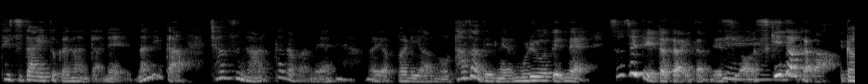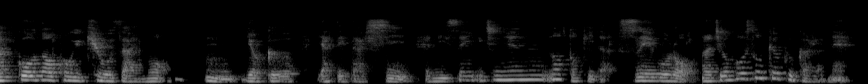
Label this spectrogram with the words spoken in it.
手伝いとかなんかね、何かチャンスがあったらばね、やっぱりあの、ただでね、無料でね、させていただいたんですよ。好きだから。学校のこういう教材も、うん、よくやってたし、2001年の時だ、末頃、ラジオ放送局からね、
